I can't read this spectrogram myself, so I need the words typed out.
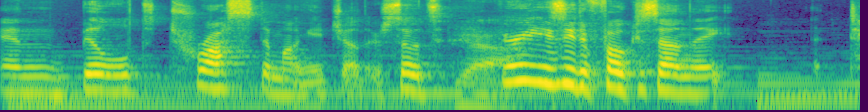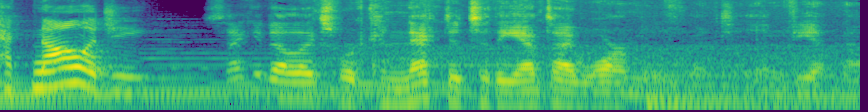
and build trust among each other. So it's Yeah. very easy to focus on the technology. Psychedelics were connected to the anti-war movement in Vietnam.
